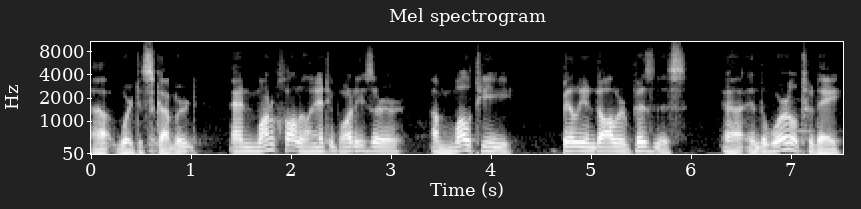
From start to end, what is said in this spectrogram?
uh, were discovered. And monoclonal antibodies are a multi-billion dollar business uh, in the world today.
